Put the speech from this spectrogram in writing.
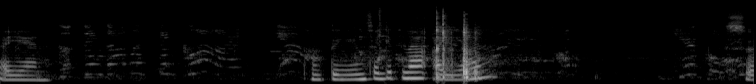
Ayan. Guntingin sa gitna. Ayan. So,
